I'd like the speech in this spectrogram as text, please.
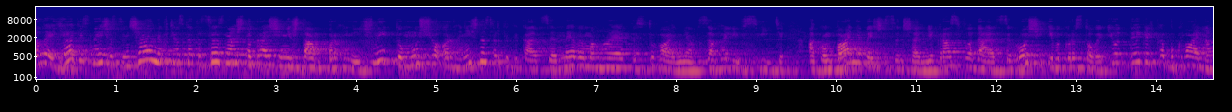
Але якість Nature Sunshine, я хотіла сказати, це значно краще, ніж там органічний, тому що органічна сертифікація не вимагає тестування взагалі в світі. А компанія Sunshine якраз вкладає це гроші і використовує. І от декілька буквально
